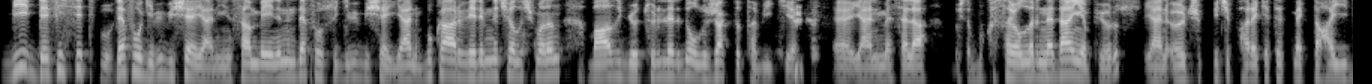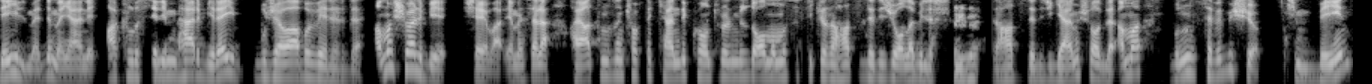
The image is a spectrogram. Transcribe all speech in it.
bir defisit bu. Defo gibi bir şey yani insan beyninin defosu gibi bir şey. Yani bu kadar verimli çalışmanın bazı götürüleri de olacaktı tabii ki. Ee, yani mesela işte bu kısa yolları neden yapıyoruz? Yani ölçüp biçip hareket etmek daha iyi değil mi değil mi? Yani aklı selim her birey bu cevabı verirdi. Ama şöyle bir şey var. Ya mesela hayatımızın çok da kendi kontrolümüzde olmaması fikri rahatsız edici olabilir. Hı hı. Rahatsız edici gelmiş olabilir ama bunun sebebi şu. Şimdi beyin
